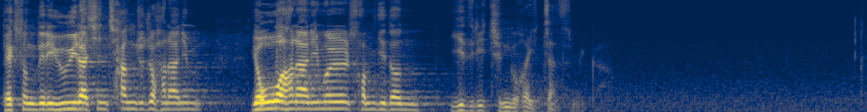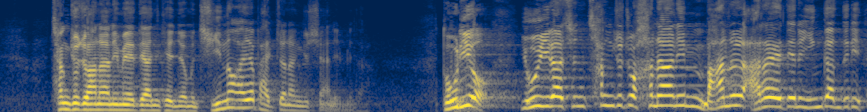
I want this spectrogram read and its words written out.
백성들이 유일하신 창조주 하나님 여호와 하나님을 섬기던 이들이 증거가 있지 않습니까? 창조주 하나님에 대한 개념은 진화하여 발전한 것이 아닙니다. 도리어 유일하신 창조주 하나님만을 알아야 되는 인간들이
